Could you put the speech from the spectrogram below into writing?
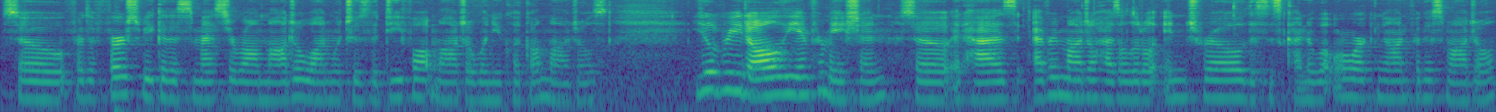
So for the first week of the semester we're on module 1 which is the default module when you click on modules. You'll read all the information. So it has, every module has a little intro. This is kind of what we're working on for this module.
